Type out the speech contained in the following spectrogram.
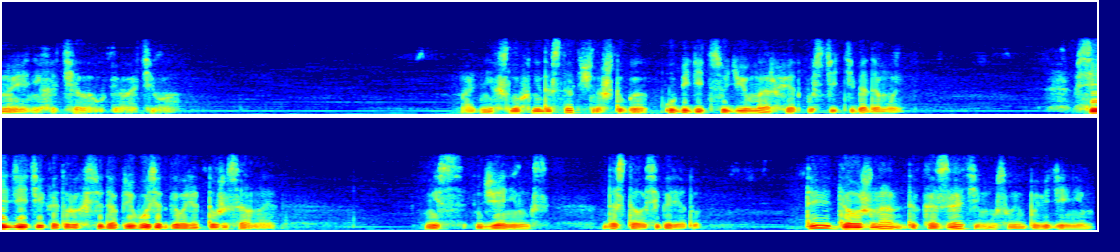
«Но я не хотела убивать его». Одних слов недостаточно, чтобы убедить судью Мерфи отпустить тебя домой. Все дети, которых сюда привозят, говорят то же самое. Мисс Дженнингс достала сигарету. Ты должна доказать ему своим поведением,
